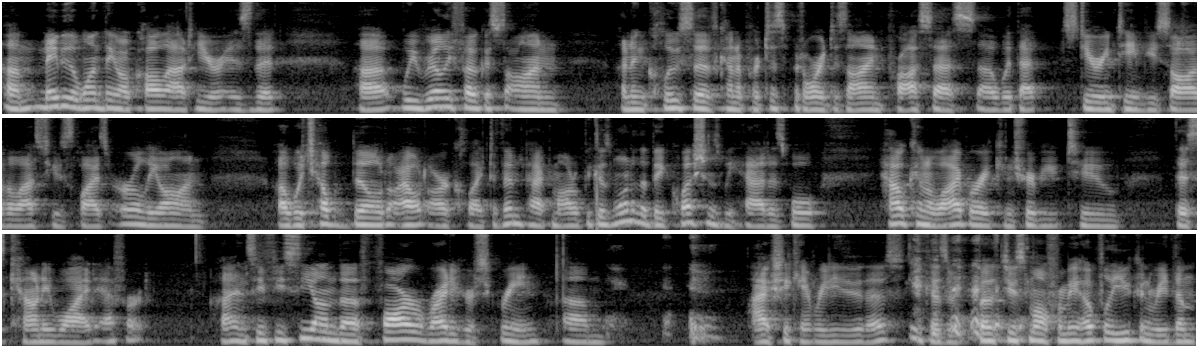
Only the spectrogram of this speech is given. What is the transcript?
Um, maybe the one thing I'll call out here is that uh, we really focused on an inclusive kind of participatory design process uh, with that steering team you saw in the last few slides early on, uh, which helped build out our collective impact model. Because one of the big questions we had is, well, how can a library contribute to this countywide effort? Uh, and so if you see on the far right of your screen, um, I actually can't read either of those because they're both too small for me. Hopefully you can read them.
